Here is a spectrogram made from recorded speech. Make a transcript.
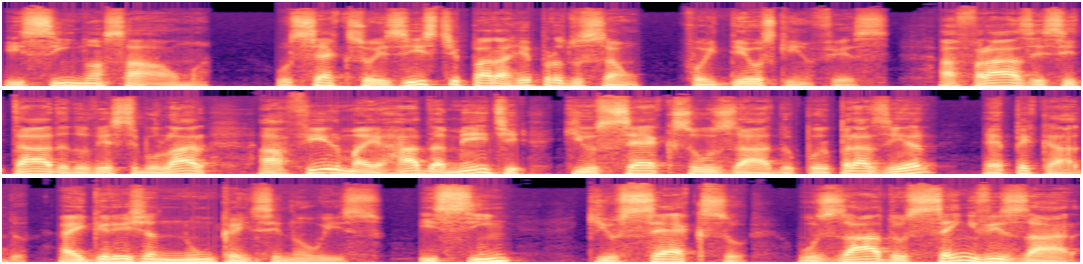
e sim nossa alma. O sexo existe para a reprodução. Foi Deus quem o fez. A frase citada do vestibular afirma erradamente que o sexo usado por prazer é pecado. A igreja nunca ensinou isso. E sim que o sexo usado sem visar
